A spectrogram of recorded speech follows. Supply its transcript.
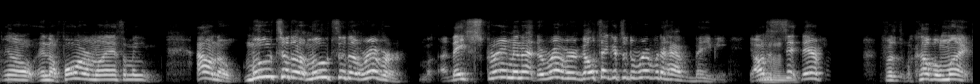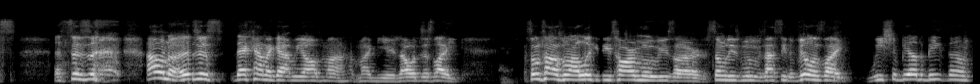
you know in a farmlands. I mean, I don't know. Move to the move to the river. They screaming at the river. Go take her to the river to have a baby. Y'all just Mhm. sit there for a couple months. And since I don't know, it's just that kind of got me off my my gears. I was just like, sometimes when I look at these horror movies or some of these movies, I see the villains like we should be able to beat them.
